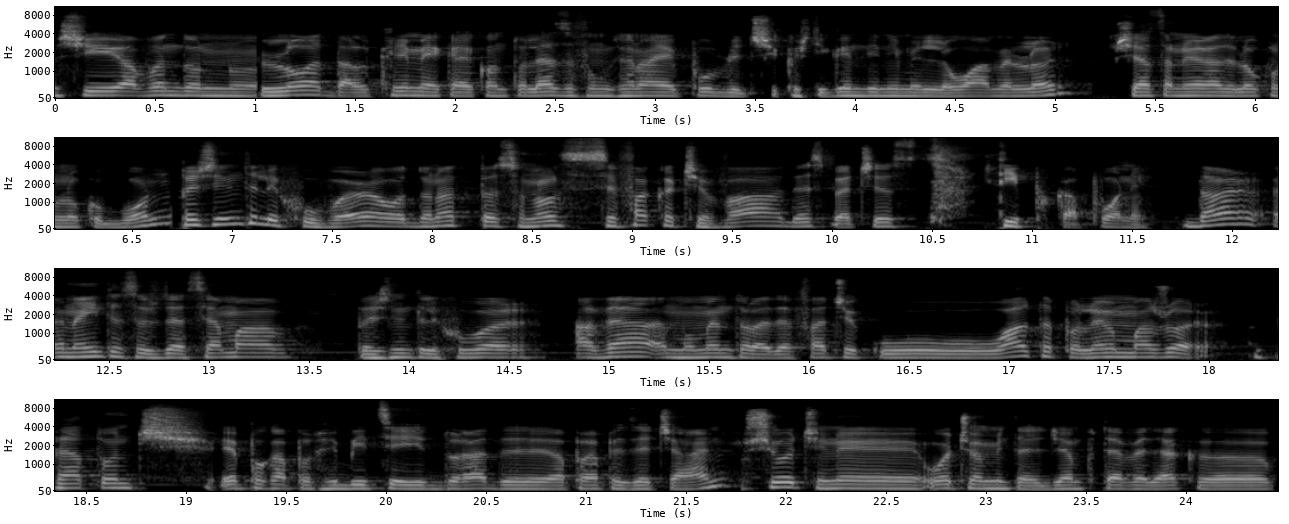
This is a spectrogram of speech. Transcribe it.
Și având un lord al crimei care controlează funcționarii publici și câștigând inimile oamenilor, și asta nu era deloc un lucru bun, președintele Hoover a ordonat personal să se facă ceva despre acest tip Capone. Dar, înainte să-și dea seama, președintele Hoover avea în momentul ăla de face cu o altă problemă majoră. Pe atunci, epoca prohibiției dura de aproape 10 ani și oricine, orice om inteligent putea vedea că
